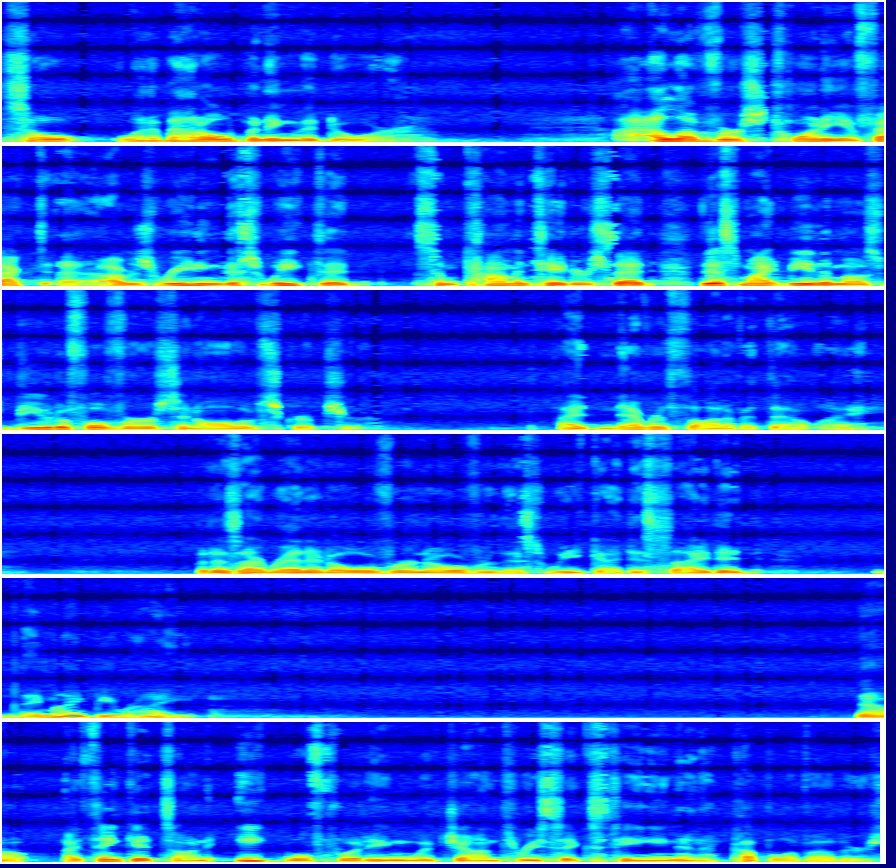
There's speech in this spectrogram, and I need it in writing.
So, what about opening the door? I love verse 20. In fact, uh, I was reading this week that some commentators said this might be the most beautiful verse in all of Scripture. I had never thought of it that way. But as I read it over and over this week, I decided they might be right. Now, I think it's on equal footing with John 3:16 and a couple of others.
